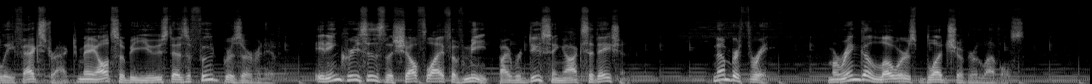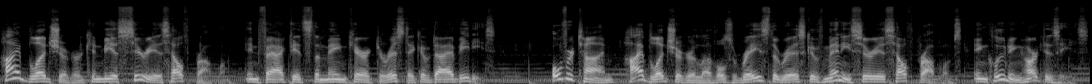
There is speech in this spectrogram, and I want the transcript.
leaf extract may also be used as a food preservative. It increases the shelf life of meat by reducing oxidation. Number 3. Moringa lowers blood sugar levels. High blood sugar can be a serious health problem. In fact, it's the main characteristic of diabetes. Over time, high blood sugar levels raise the risk of many serious health problems, including heart disease.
